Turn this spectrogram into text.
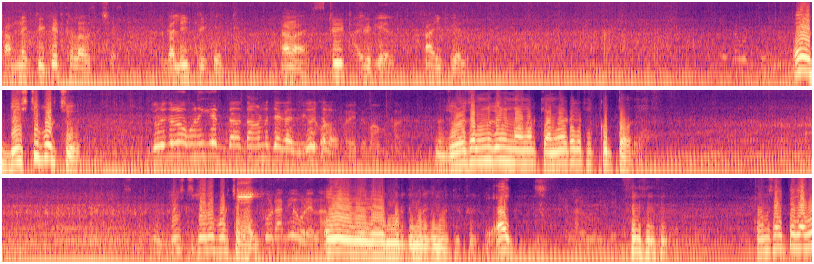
সামনে ক্রিকেট খেলা হচ্ছে। গালি ক্রিকেট না না স্ট্রিট ক্রিকেট আইপিএল ওই বৃষ্টি পড়ছে। জোরে চলো ওখানে গিয়ে দাঁড়ানোর জায়গা আছে জোরে চলো এই তো বাম্পার জোরে চালানোর জন্য আমার ক্যামেরাটাকে ঠিক করতে হবে। বৃষ্টি জোরে পড়ছে ভাই। এই মুরগি মুরগি মুরগি। এই। কোন সাইডটা যাব?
